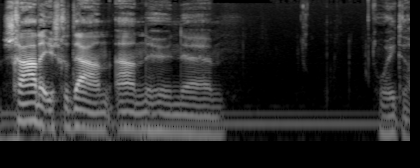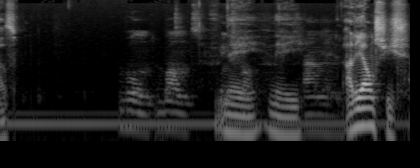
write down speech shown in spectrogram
schade is gedaan aan hun, ehm, hoe heet dat? Bond, band, Nee, nee, allianties.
